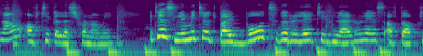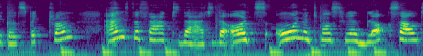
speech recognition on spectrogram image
Now, optical astronomy. It is limited by both the relative narrowness of the optical spectrum and the fact that the Earth's own atmosphere blocks out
